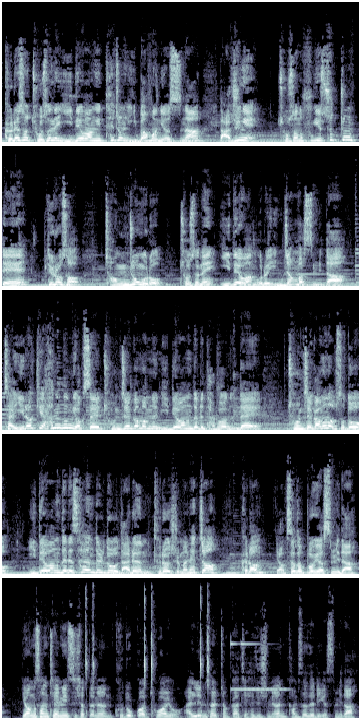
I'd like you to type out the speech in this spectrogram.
그래서 조선의 2대 왕이 태종 이방원이었으나 나중에 조선 후기 숙중 때에 비로소 정종으로 조선의 2대 왕으로 인정받습니다. 자, 이렇게 한국 역사에 존재감 없는 2대 왕들을 다루었는데 존재감은 없어도 2대 왕들의 사연들도 나름 들어줄만 했죠? 그럼 역사 돋보기였습니다. 영상 재미있으셨다면 구독과 좋아요, 알림 설정까지 해주시면 감사드리겠습니다.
